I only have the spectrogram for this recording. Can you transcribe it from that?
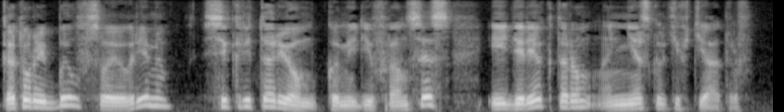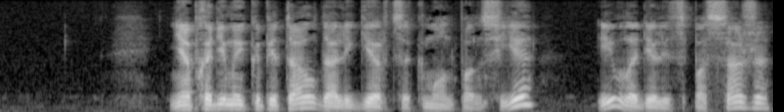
который был в свое время секретарем комедии «Францесс» и директором нескольких театров. Необходимый капитал дали герцог Монпансье и владелец пассажа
